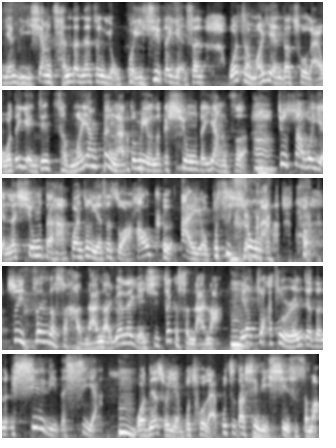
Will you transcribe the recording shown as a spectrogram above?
演李相成的那种有诡计的眼神，我怎么演得出来？我的眼睛怎么样瞪啊，都没有那个凶的样子。嗯，就算我演了凶的哈，观众也是说好可爱哟，不是凶啊。所以真的是很难的，原来演戏这个是难呐，你要抓住人家的那个心里的戏呀。嗯，我那时候演不出来，不知道心理戏是什么，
